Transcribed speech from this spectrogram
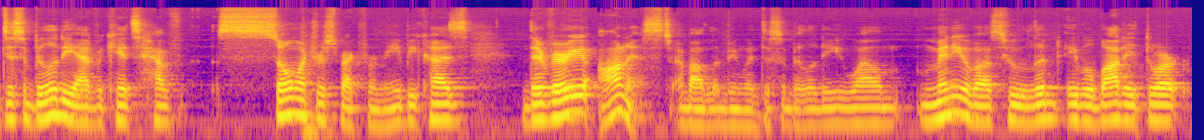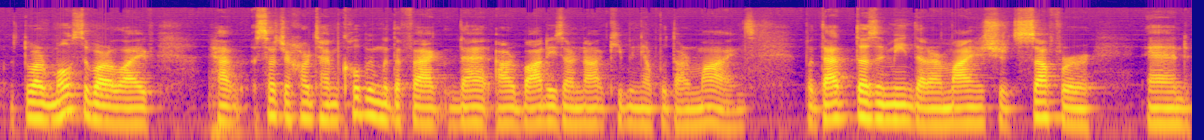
disability advocates have so much respect for me because they're very honest about living with disability. While many of us who lived able bodied throughout, throughout most of our life have such a hard time coping with the fact that our bodies are not keeping up with our minds. But that doesn't mean that our minds should suffer and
